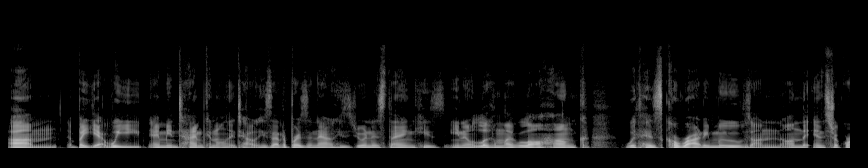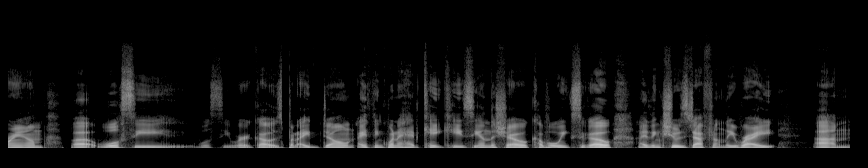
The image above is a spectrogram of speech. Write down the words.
Um, but yet we, I mean, time can only tell. He's out of prison now. He's doing his thing. He's, you know, looking like a little hunk with his karate moves on on the Instagram. But we'll see we'll see where it goes. But I don't I think when I had Kate Casey on the show a couple weeks ago, I think she was definitely right. Um,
